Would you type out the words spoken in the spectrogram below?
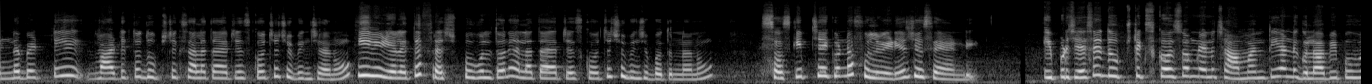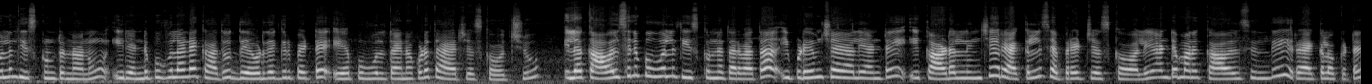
ఎండబెట్టి వాటితో ధూప్ స్టిక్స్ ఎలా తయారు చేసుకోవచ్చో చూపించాను. ఈ వీడియోలో అయితే ఫ్రెష్ పువ్వులతోనే ఎలా తయారు చేసుకోవచ్చో చూపించబోతున్నాను. సో స్కిప్ చేయకుండా ఫుల్ వీడియో చూసేయండి. ఇప్పుడు చేసే ధూప్ స్టిక్స్ కోసం నేను చామంతి అండ్ గులాబీ పువ్వులను తీసుకుంటున్నాను. ఈ రెండు పువ్వులనే కాదు దేవుడి దగ్గర పెట్టే ఏ పువ్వులతో అయినా కూడా తయారు చేసుకోవచ్చు. ఇలా కావలసిన పువ్వులు తీసుకున్న తర్వాత ఇప్పుడు ఏం చేయాలి అంటే ఈ కాడల నుంచి రేకల్ని సెపరేట్ చేసుకోవాలి. అంటే మనకు కావాల్సింది రేకలు ఒకటే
